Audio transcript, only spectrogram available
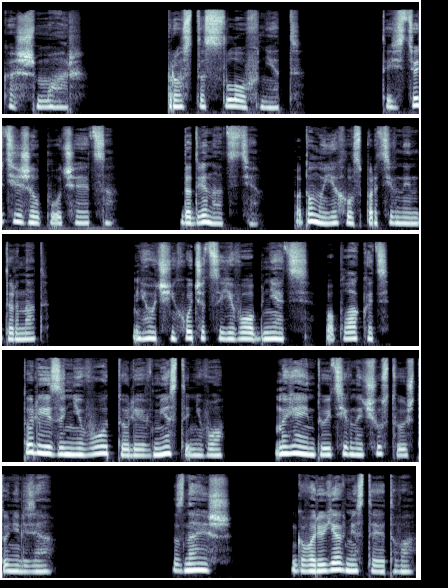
Кошмар. Просто слов нет. Ты с тетей жил, получается? До двенадцати. Потом уехал в спортивный интернат. Мне очень хочется его обнять, поплакать, то ли из-за него, то ли вместо него, но я интуитивно чувствую, что нельзя. Знаешь, говорю я вместо этого.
